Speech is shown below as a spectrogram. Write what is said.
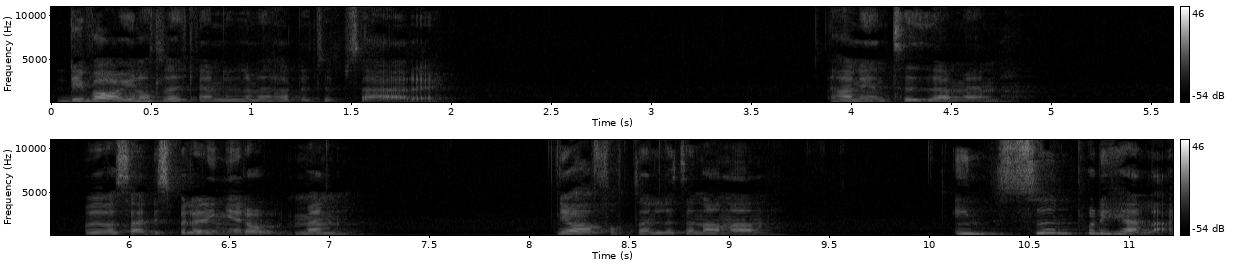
det var ju något liknande när vi hade typ så här. Han är en tia men. Och vi var så här, det spelar ingen roll men. Jag har fått en liten annan insyn på det hela.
